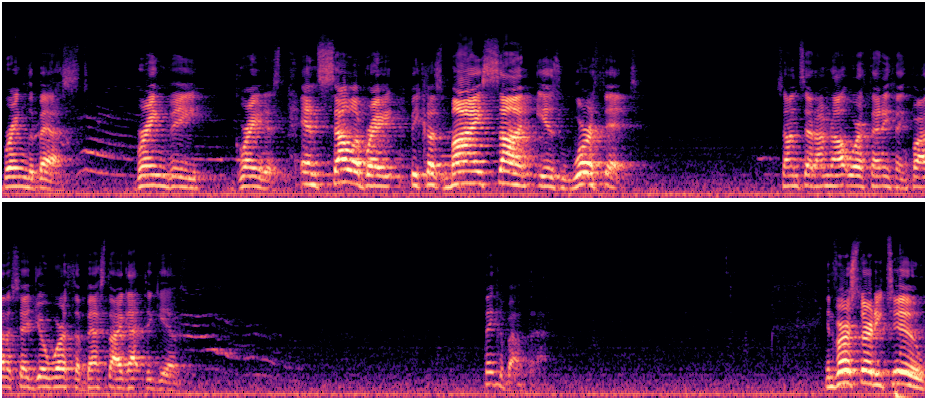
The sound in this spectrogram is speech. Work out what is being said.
Bring the best. Bring the greatest and celebrate because my son is worth it. Son said, I'm not worth anything. Father said, You're worth the best I got to give. Think about that. In verse 32,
